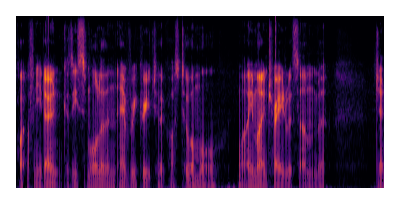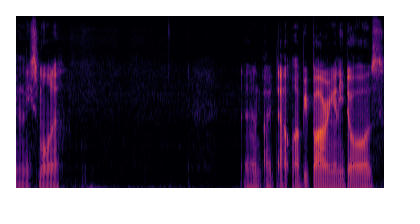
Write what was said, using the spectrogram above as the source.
Quite often you don't, because he's smaller than every creature that costs 2 or more. Well, you might trade with some, but generally smaller. And I doubt I'll be barring any doors.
